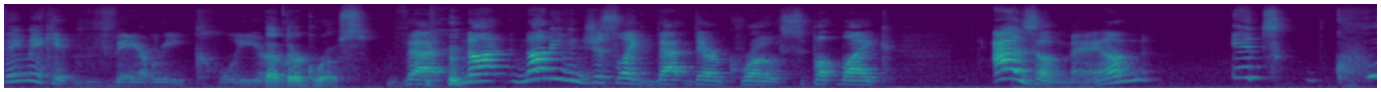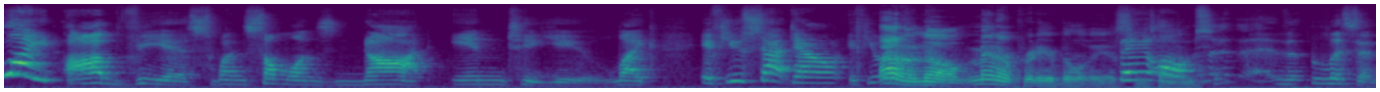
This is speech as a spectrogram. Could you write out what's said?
They make it very clear That they're gross. that not not even just like that they're gross, but like as a man, it's quite obvious when someone's not into you. Like if you sat down, if you I don't know. Men are pretty oblivious they all listen,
